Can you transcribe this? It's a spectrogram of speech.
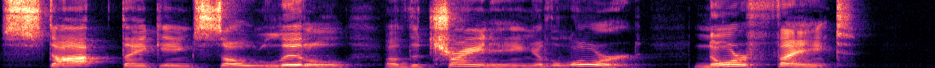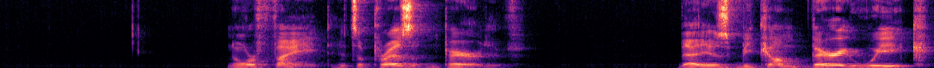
Stop thinking so little of the training of the Lord, nor faint, nor faint. It's a present imperative that is, become very weak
